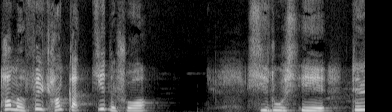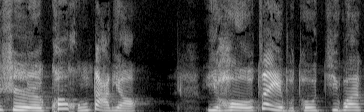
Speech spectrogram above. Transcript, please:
他们非常感激地说：“习主席真是宽宏大量，以后再也不偷机关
